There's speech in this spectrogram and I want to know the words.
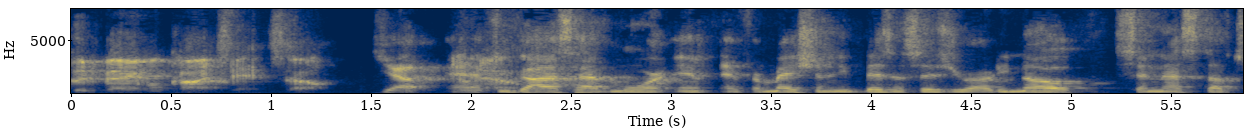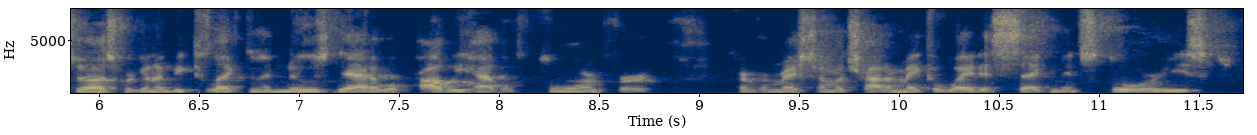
good, valuable content. So. Yep. And if you guys have more in- information, any businesses you already know, send that stuff to us. We're going to be collecting the news data. We'll probably have a form for, for information. I'm going to try to make a way to segment stories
